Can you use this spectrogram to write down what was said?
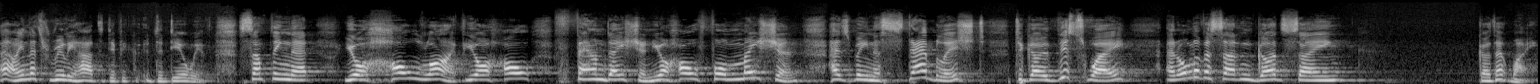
Oh, I mean, that's really hard to, to, deal with. Something that your whole life, your whole foundation, your whole formation has been established to go this way, and all of a sudden God's saying, go that way.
